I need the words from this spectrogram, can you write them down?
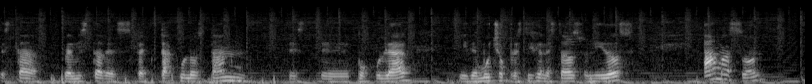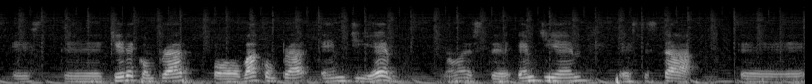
esta revista de espectáculos tan este, popular y de mucho prestigio en Estados Unidos, Amazon este, quiere comprar o va a comprar MGM, ¿no? Este, MGM, este, esta eh,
